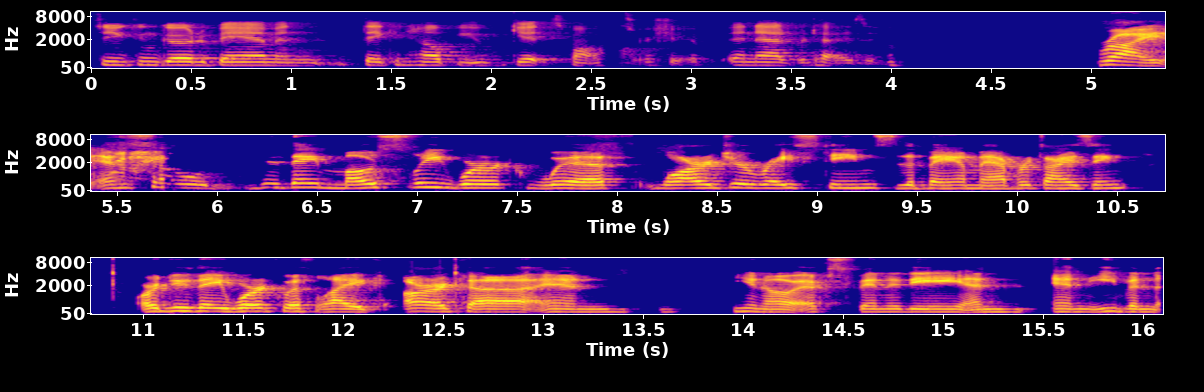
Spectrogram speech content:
So you can go to BAM and they can help you get sponsorship and advertising. Right. And so do they mostly work with larger race teams, the BAM advertising, or do they work with like ARCA and you know, Xfinity and and even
